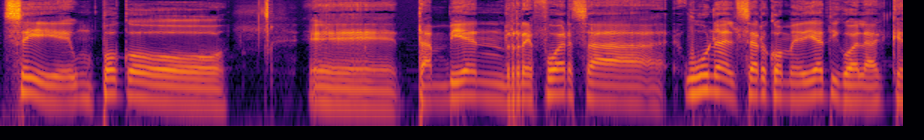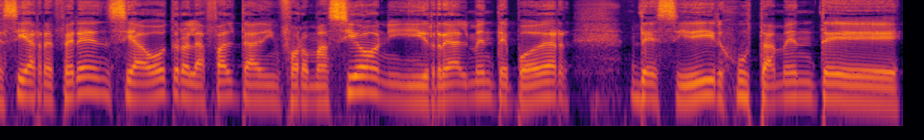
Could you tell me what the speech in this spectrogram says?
Sí, un poco eh, también refuerza, una, el cerco mediático a la que hacía referencia, otro, la falta de información y realmente poder decidir justamente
